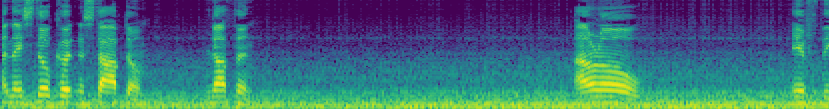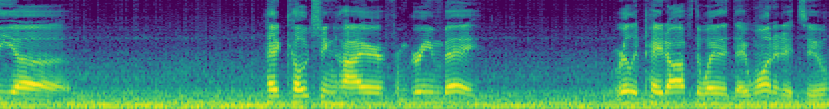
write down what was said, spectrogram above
and they still couldn't have stopped them. Nothing. I don't know if the uh, head coaching hire from Green Bay really paid off the way that they wanted it to.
